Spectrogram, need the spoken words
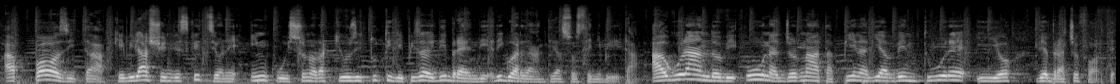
apposita che vi lascio in descrizione in cui sono racchiusi tutti gli episodi di Brandy riguardanti la sostenibilità. Augurandovi una giornata piena di avventure, io vi abbraccio forte.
